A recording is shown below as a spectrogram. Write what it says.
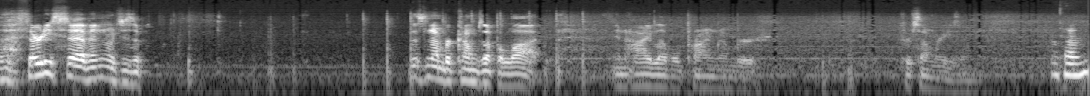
Uh, 37, which is a this number comes up a lot in high level prime number for some reason. Okay.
